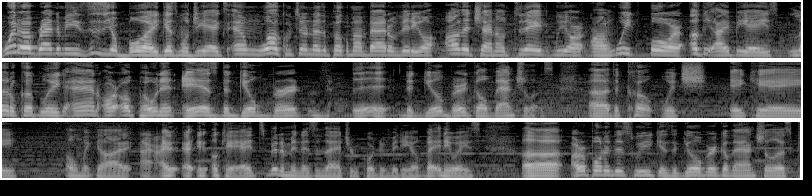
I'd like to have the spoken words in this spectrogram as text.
What up randomies, this is your boy Gizmo GX and welcome to another Pokemon battle video on the channel. Today we are on week 4 of the IBA's Little Cup League and our opponent is the Gilbert, ugh, the Gilbert Galvantulas. Uh, the coat which aka, oh my god, I, I, I, okay it's been a minute since I had to record the video but anyways, uh, our opponent this week is the Gilbert Galvantulas,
